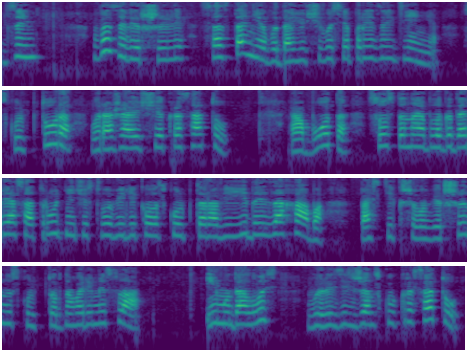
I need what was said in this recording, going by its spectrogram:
Дзынь. Вы завершили создание выдающегося произведения, скульптура, выражающая красоту. Работа, созданная благодаря сотрудничеству великого скульптора Виида и Захаба, постигшего вершины скульптурного ремесла. Им удалось выразить женскую красоту.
